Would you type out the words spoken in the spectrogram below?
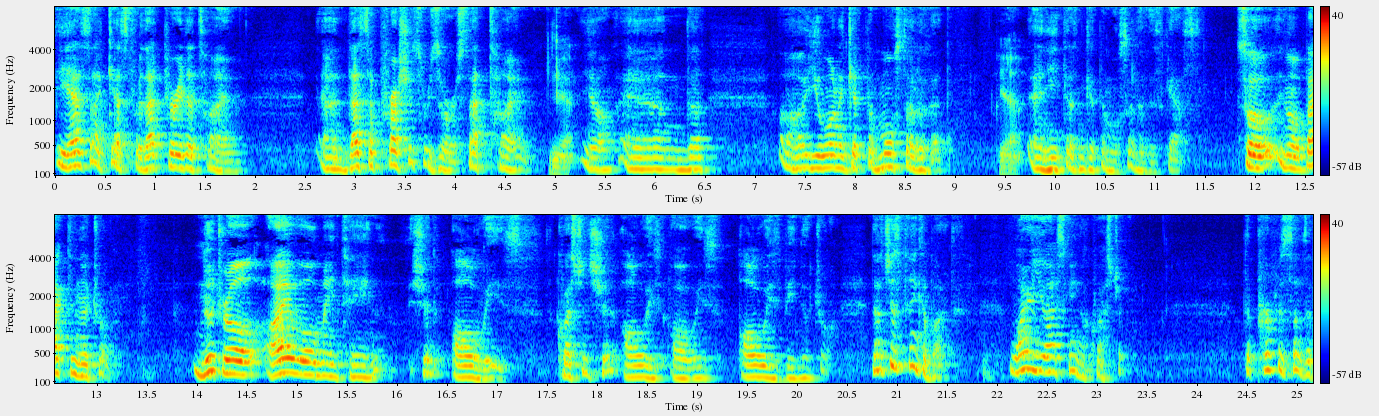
He has that guest for that period of time. And that's a precious resource, that time, Yeah, you know, and uh, uh, you want to get the most out of it. yeah. and he doesn't get the most out of his guests. So, you know, back to neutral. Neutral, I will maintain, should always, questions should always, always, always be neutral. Now, just think about it. Why are you asking a question? the purpose of the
